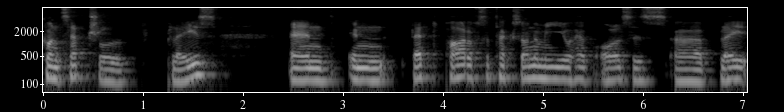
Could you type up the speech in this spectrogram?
conceptual place. And in that part of the taxonomy, you have all these uh, play,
